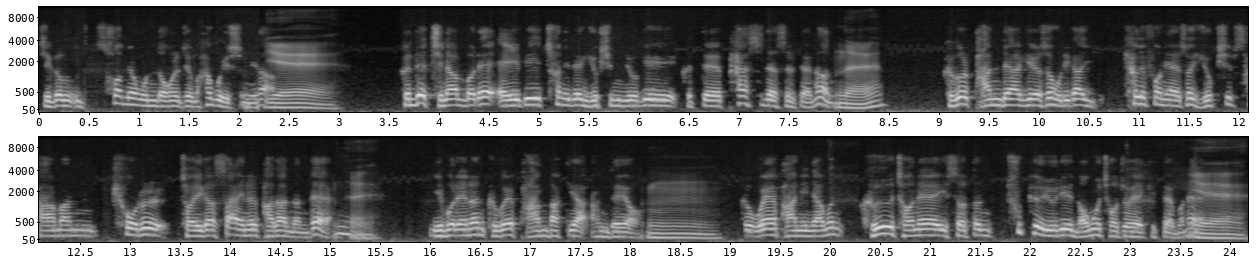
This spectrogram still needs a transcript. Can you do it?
지금 서명 운동을 지금 하고 있습니다. 예. 근데 지난번에 AB 1266이 그때 패스됐을 때는 네. 그걸 반대하기 위해서 우리가 캘리포니아에서 64만 표를 저희가 사인을 받았는데 네. 이번에는 그거에 반밖에 안 돼요. 음. 그왜 반이냐면 그 전에 있었던 투표율이 너무 저조했기 때문에 예.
